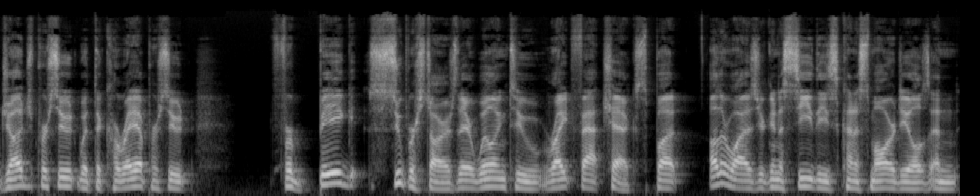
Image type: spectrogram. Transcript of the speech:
Judge pursuit, with the Correa pursuit. For big superstars, they're willing to write fat checks, but otherwise, you're going to see these kind of smaller deals, and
